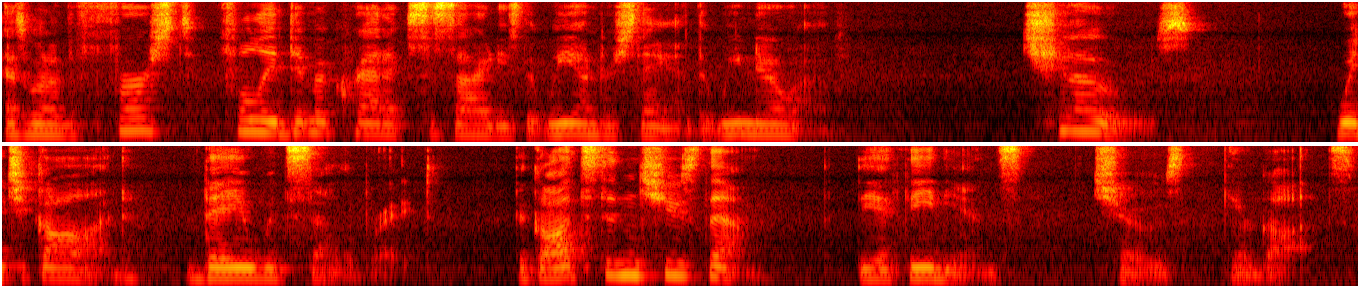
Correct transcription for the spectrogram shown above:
as one of the first fully democratic societies that we understand, that we know of, chose which god they would celebrate. The gods didn't choose them, the Athenians chose their gods.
